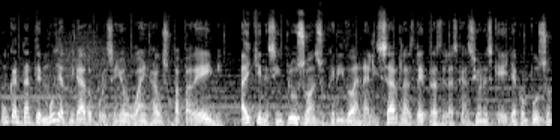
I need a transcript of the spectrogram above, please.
un cantante muy admirado por el señor Winehouse, papá de Amy. Hay quienes incluso han sugerido analizar las letras de las canciones que ella compuso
